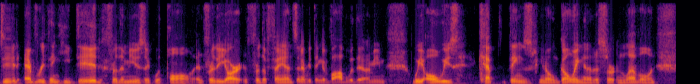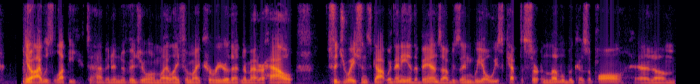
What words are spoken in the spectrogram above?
did everything he did for the music with Paul and for the art and for the fans and everything involved with it. I mean, we always kept things you know going at a certain level and you know, I was lucky to have an individual in my life and my career that no matter how situations got with any of the bands I was in, we always kept a certain level because of Paul, and um,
